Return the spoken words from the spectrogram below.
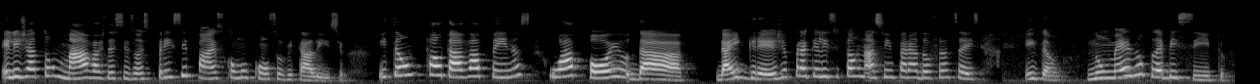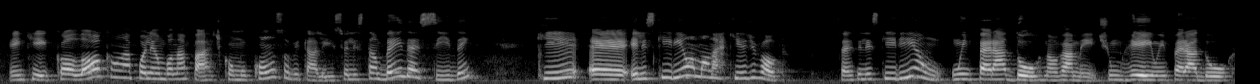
ele já tomava as decisões principais como cônsul vitalício. Então, faltava apenas o apoio da, da igreja para que ele se tornasse o imperador francês. Então, no mesmo plebiscito em que colocam Napoleão Bonaparte como cônsul vitalício, eles também decidem que é, eles queriam a monarquia de volta, certo? Eles queriam um imperador novamente, um rei, um imperador,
